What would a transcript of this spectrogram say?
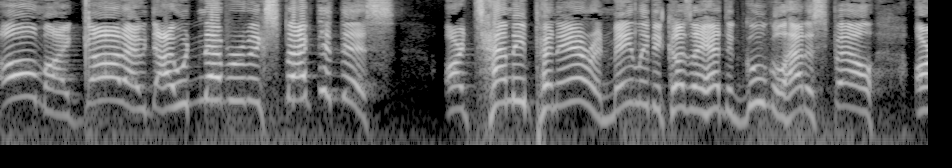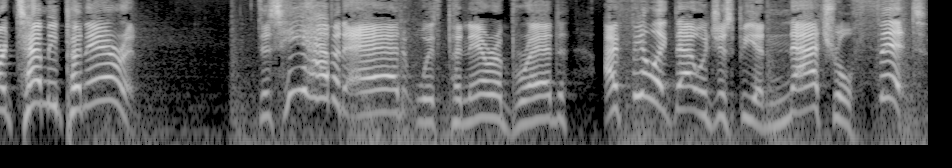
Oh my God, I, I would never have expected this. Artemi Panarin, mainly because I had to Google how to spell Artemi Panarin. Does he have an ad with Panera Bread? I feel like that would just be a natural fit.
